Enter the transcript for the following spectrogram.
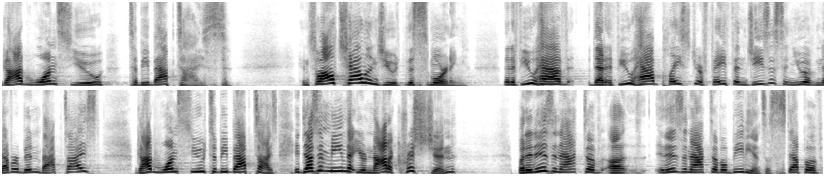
God wants you to be baptized. And so I'll challenge you this morning that if you have that if you have placed your faith in Jesus and you have never been baptized, God wants you to be baptized. It doesn't mean that you're not a Christian, but it is an act of, uh, it is an act of obedience, a step of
